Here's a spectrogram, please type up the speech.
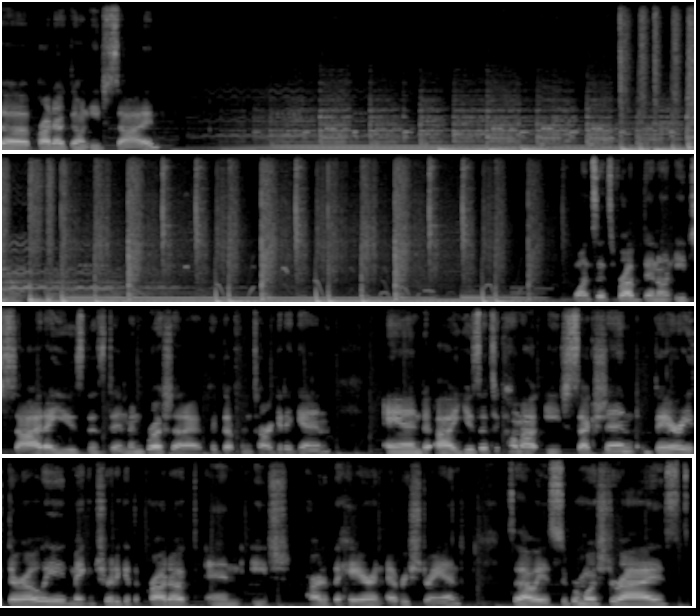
the product on each side. Once it's rubbed in on each side, I use this Denman brush that I picked up from Target again and uh, use it to comb out each section very thoroughly, making sure to get the product in each part of the hair and every strand. So that way it's super moisturized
